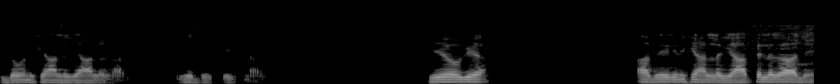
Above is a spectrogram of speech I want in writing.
दो निशान यहाँ लगा दें। ये देखिए जनाब, ये हो गया। आप एक निशान लग यहाँ पे लगा दें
